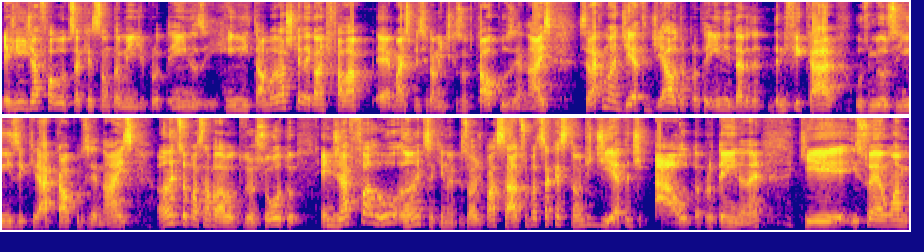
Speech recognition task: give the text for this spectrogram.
e a gente já falou dessa questão também de proteínas e rim e tal, mas eu acho que é legal a gente falar é, mais especificamente questão de cálculos renais. Será que uma dieta de alta proteína irá danificar os meus rins e criar cálculos renais? Antes de eu passar a palavra ao Dr. Souto, a gente já falou antes aqui no episódio passado sobre essa questão de dieta de alta proteína, né? Que isso é uma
